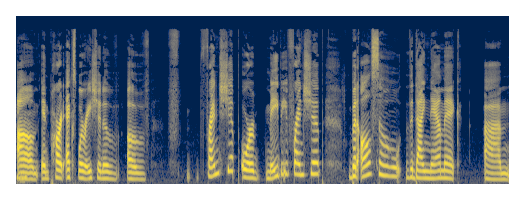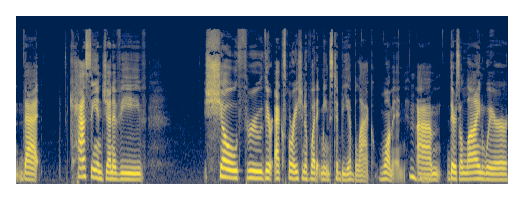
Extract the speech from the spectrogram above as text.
um, in part exploration of of f- friendship or maybe friendship, but also the dynamic um, that Cassie and Genevieve show through their exploration of what it means to be a black woman. Um, there's a line where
